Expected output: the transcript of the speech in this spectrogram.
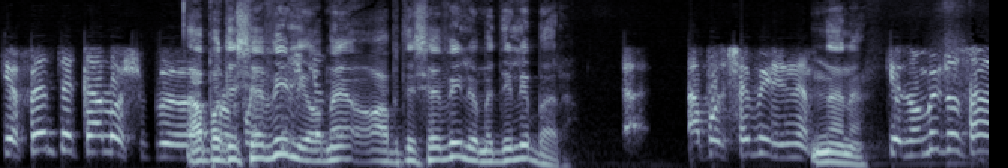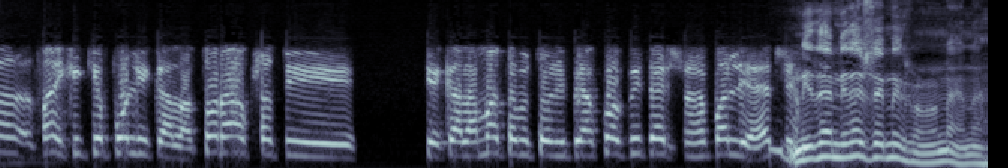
και φαίνεται καλός. Ε, από τη Σεβίλιο, με, από τη Σεβίλη ο Μεντιλίμπαρ. Από τη Σεβίλη, ναι. ναι, ναι. Και νομίζω θα, θα έχει και πολύ καλά. Τώρα άκουσα ότι και καλαμάτα με τον Ολυμπιακό Β' έρθει στο Σαπαλία, έτσι. 0-0 στο ημίχρονο, ναι, ναι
